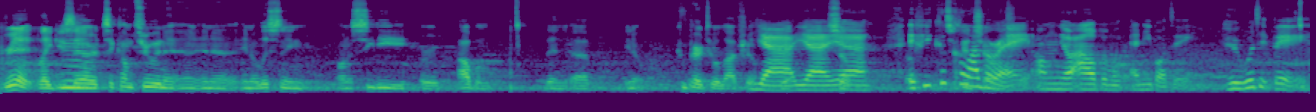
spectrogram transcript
grit, like you Mm. said, to come through in a, in a in a listening on a CD or album, than uh, you know, compared to a live show. Yeah, yeah, So, yeah. if you could it's a good challenge. collaborate on your album with anybody, who would it be?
